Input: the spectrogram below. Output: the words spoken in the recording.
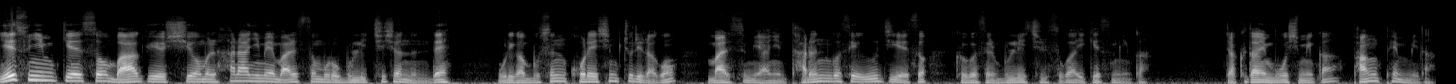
예수님께서 마귀의 시험을 하나님의 말씀으로 물리치셨는데 우리가 무슨 고래 심줄이라고 말씀이 아닌 다른 것에 의지해서 그것을 물리칠 수가 있겠습니까? 자, 그 다음에 무엇입니까? 방패입니다.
